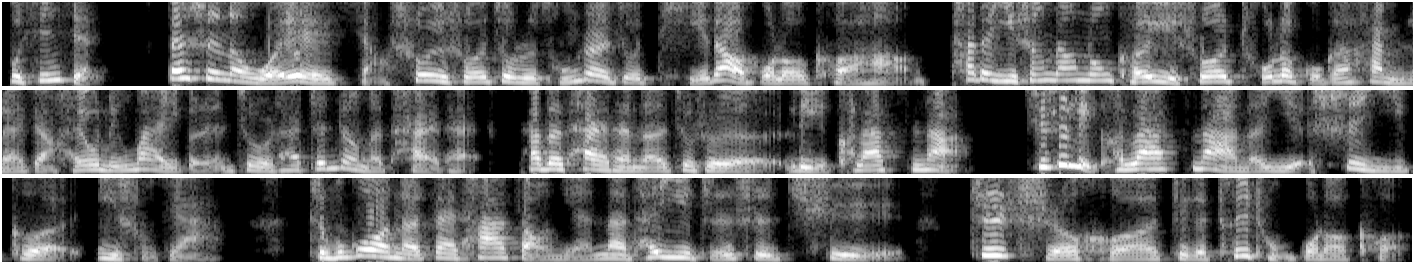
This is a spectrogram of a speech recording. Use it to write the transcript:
不新鲜。但是呢，我也想说一说，就是从这儿就提到波洛克哈，他的一生当中可以说除了古根汉姆来讲，还有另外一个人，就是他真正的太太。他的太太呢，就是里克拉斯纳。其实里克拉斯纳呢，也是一个艺术家，只不过呢，在他早年呢，他一直是去支持和这个推崇波洛克。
